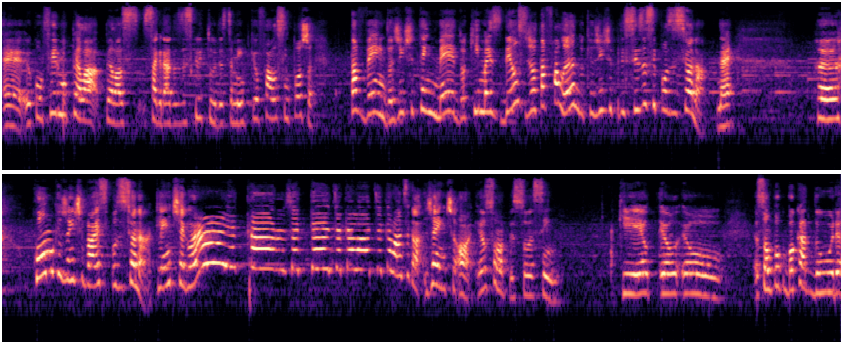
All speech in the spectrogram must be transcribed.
é, eu confirmo pela, pelas Sagradas Escrituras também, porque eu falo assim, poxa, tá vendo? A gente tem medo aqui, mas Deus já tá falando que a gente precisa se posicionar, né? Uh, como que a gente vai se posicionar? O cliente chegou, ai, é caro, não sei o que, lá, não sei lá, não sei lá. Gente, ó, eu sou uma pessoa assim, que eu, eu, eu eu sou um pouco boca dura,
